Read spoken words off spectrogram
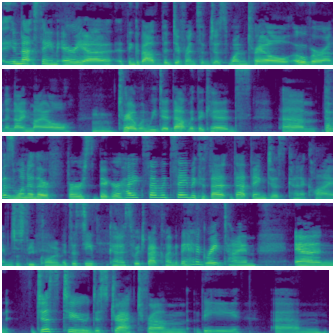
in that same area, think about the difference of just one trail over on the nine mile mm-hmm. trail when we did that with the kids. Um, that was one of their first bigger hikes, I would say, because that that thing just kind of climbs. It's a steep climb. It's a steep kind of switchback climb, but they had a great time, and just to distract from the um,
